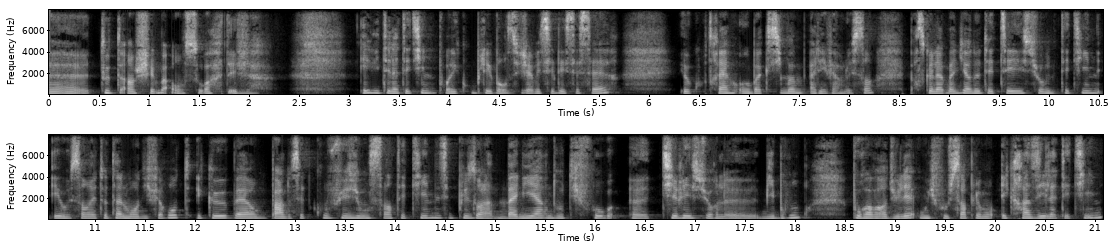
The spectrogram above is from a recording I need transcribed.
euh, tout un schéma en soi déjà. Éviter la tétine pour les compléments si jamais c'est nécessaire et au contraire au maximum aller vers le sein parce que la manière de téter sur une tétine et au sein est totalement différente et que ben on parle de cette confusion sein-tétine, c'est plus dans la manière dont il faut euh, tirer sur le biberon pour avoir du lait où il faut simplement écraser la tétine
